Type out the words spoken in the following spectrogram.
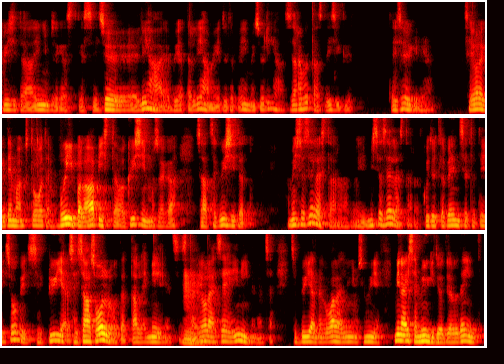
küsida inimese käest, kes ei söö liha ja püüad talle liha müüa, ta ütleb ei, ma ei söö liha, siis ära võta seda isiklikult. ta ei söögi liha. see ei olegi tema jaoks toode, võib-olla abistava küsimusega saad sa küsida, et mis sa sellest arvad või mis sa sellest arvad, kui ta ütleb endiselt, et ei sobi, siis ei püüa, sa ei saa solvuda, et talle ei meeldinud, sest mm. ta ei mm. ole see inimene, et sa, sa püüad nagu valele inimesele müüa. mina ise müügitööd ei ole teinud.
